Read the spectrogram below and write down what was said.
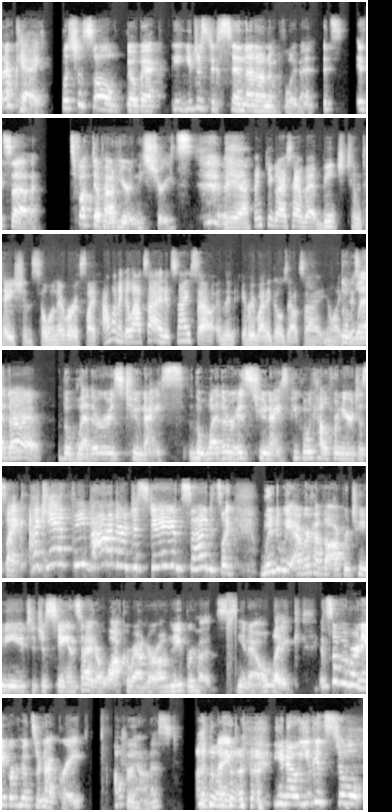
okay. Let's just all go back. You just extend that unemployment. It's it's uh it's fucked up out here in these streets." Yeah, I think you guys have that beach temptation. So whenever it's like, I want to go outside, it's nice out, and then everybody goes outside, and you're like, The weather- the weather is too nice. The weather mm-hmm. is too nice. People in California are just like, I can't be bothered to stay inside. It's like, when do we ever have the opportunity to just stay inside or walk around our own neighborhoods? You know, like, and some of our neighborhoods are not great. I'll True. be honest. But like, you know, you could still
